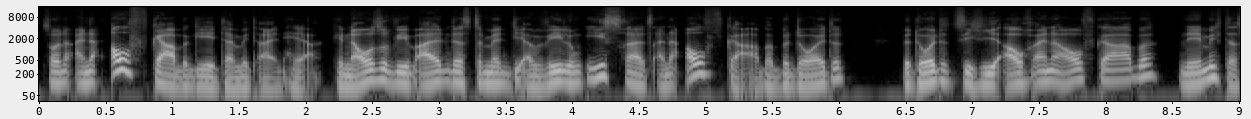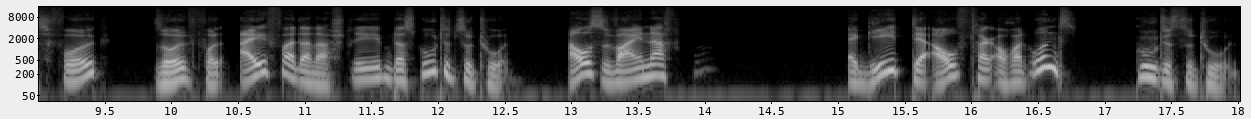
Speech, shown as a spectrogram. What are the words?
sondern eine Aufgabe geht damit einher. Genauso wie im Alten Testament die Erwählung Israels eine Aufgabe bedeutet, bedeutet sie hier auch eine Aufgabe, nämlich das Volk soll voll Eifer danach streben, das Gute zu tun. Aus Weihnachten ergeht der Auftrag auch an uns, Gutes zu tun.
